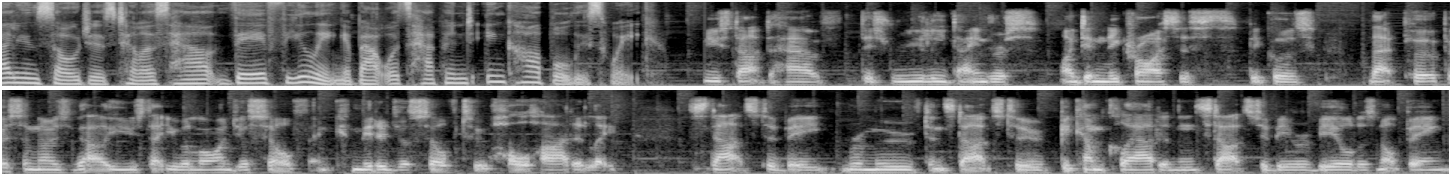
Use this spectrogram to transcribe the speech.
Australian soldiers tell us how they're feeling about what's happened in Kabul this week. You start to have this really dangerous identity crisis because that purpose and those values that you aligned yourself and committed yourself to wholeheartedly starts to be removed and starts to become clouded and starts to be revealed as not being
